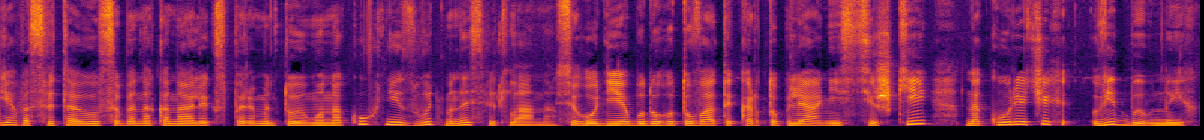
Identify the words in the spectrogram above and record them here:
Я вас вітаю у себе на каналі Експериментуємо на кухні. Звуть мене Світлана. Сьогодні я буду готувати картопляні стіжки на курячих відбивних.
